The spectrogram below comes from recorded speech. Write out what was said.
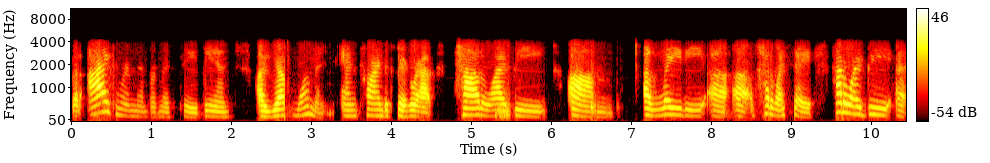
but I can remember, Miss T, being a young woman and trying to figure out how do I be um, a lady, uh, uh, how do I say, how do I be a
